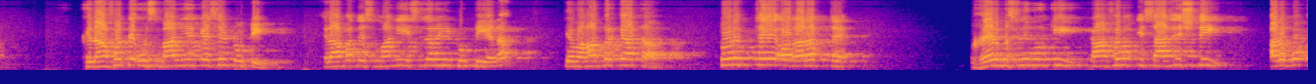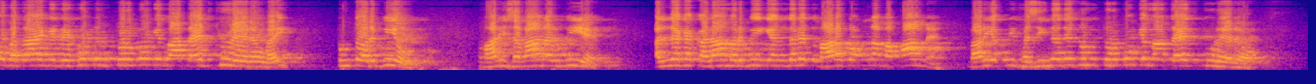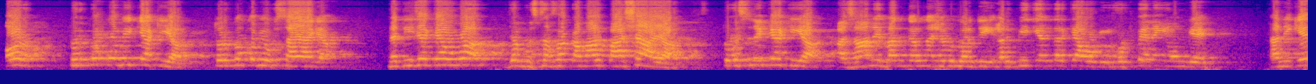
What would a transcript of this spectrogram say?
خلافت عثمانیہ کیسے ٹوٹی؟ خلافت عثمانیہ اسی طرح ہی ٹوٹی ہے نا کہ وہاں پر کیا تھا؟ ترک تھے اور عرب تھے۔ غیر مسلموں کی، کافروں کی سازش تھی۔ عربوں کو بتایا کہ دیکھو تم ترکوں کے ماتحت کیوں رہ رہے ہو بھائی؟ تم تو عربی ہو۔ تمہاری زبان عربی ہے۔ اللہ کا کلام عربی کے اندر ہے، تمہارا تو اپنا مقام ہے۔ تمہاری اپنی فضیلت ہے تم ترکوں کے ماتحت کیوں رہ رہے ہو؟ اور ترکوں کو بھی کیا کیا؟ ترکوں کو بھی اکسایا گیا۔ نتیجہ کیا ہوا؟ جب مصطفیٰ کمال پاشا آیا تو اس نے کیا کیا؟ اذانیں بند کرنا شروع کر دی۔ عربی کے اندر کیا ہوگی؟ خطبے نہیں ہوں گے۔ یعنی کہ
